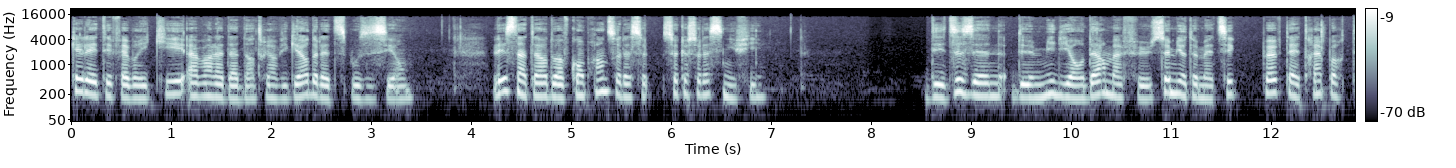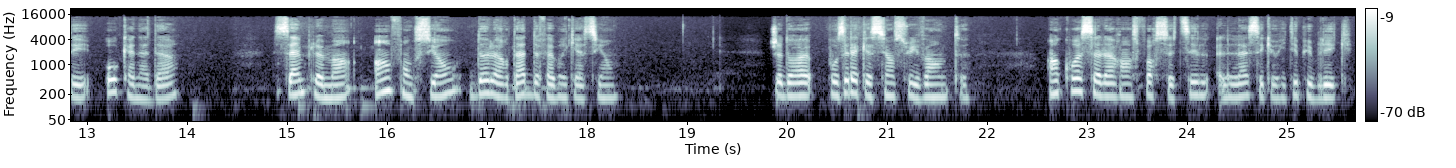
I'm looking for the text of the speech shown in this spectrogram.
qu'elle ait été fabriquée avant la date d'entrée en vigueur de la disposition. Les sénateurs doivent comprendre ce que cela signifie. Des dizaines de millions d'armes à feu semi-automatiques peuvent être importées au Canada simplement en fonction de leur date de fabrication. Je dois poser la question suivante. En quoi cela renforce-t-il la sécurité publique?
